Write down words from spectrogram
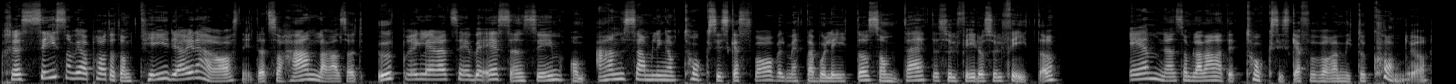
Precis som vi har pratat om tidigare i det här avsnittet så handlar alltså ett uppreglerat CBS-enzym om ansamling av toxiska svavelmetaboliter som vätesulfid och sulfiter. Ämnen som bland annat är toxiska för våra mitokondrier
